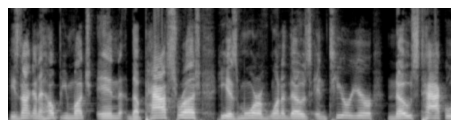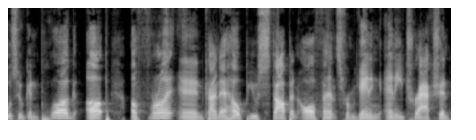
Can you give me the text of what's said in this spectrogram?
He's not going to help you much in the pass rush. He is more of one of those interior nose tackles who can plug up up a front and kind of help you stop an offense from gaining any traction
